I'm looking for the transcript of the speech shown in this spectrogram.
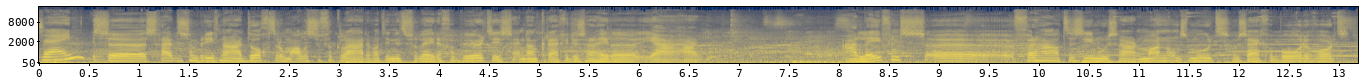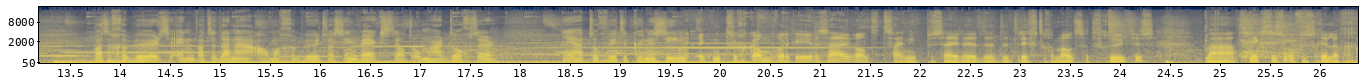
zijn. Ze schrijft dus een brief naar haar dochter om alles te verklaren wat in het verleden gebeurd is. En dan krijg je dus haar hele, ja, haar, haar levensverhaal uh, te zien. Hoe ze haar man ontmoet, hoe zij geboren wordt, wat er gebeurt en wat er daarna allemaal gebeurt. Wat ze in werk stelt om haar dochter ja, toch weer te kunnen zien. Ik moet terugkomen op wat ik eerder zei, want het zijn niet per se de, de, de driftige Mozart-figuurtjes. Maar niks is onverschillig.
